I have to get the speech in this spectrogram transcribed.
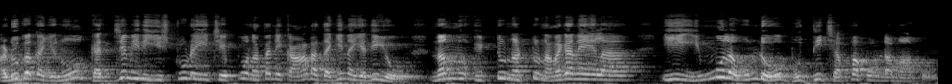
అడుగకయును గజ్జమిది ఇష్టుడై చెప్పు నతని కాడ తగిన ఎదియు నన్ను ఇట్టు నట్టు ననగనేలా? ఈ ఇమ్ముల ఉండు బుద్ధి చెప్పకుండా మాకు.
